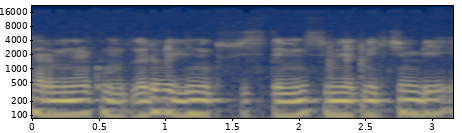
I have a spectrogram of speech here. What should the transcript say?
terminal komutları ve Linux sistemini simüle etmek için bir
